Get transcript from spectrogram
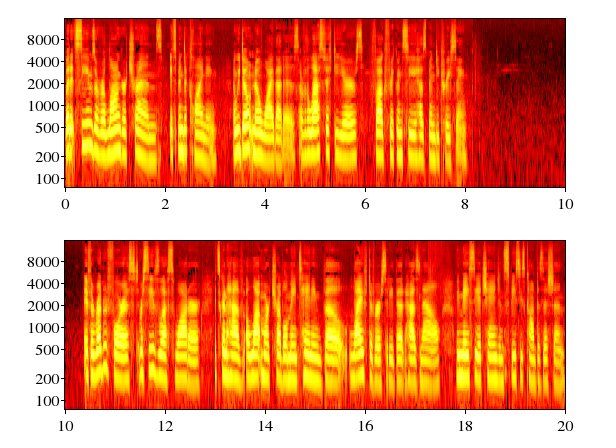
but it seems over longer trends it's been declining, and we don't know why that is. Over the last 50 years, fog frequency has been decreasing. If the redwood forest receives less water, it's going to have a lot more trouble maintaining the life diversity that it has now. We may see a change in species composition.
